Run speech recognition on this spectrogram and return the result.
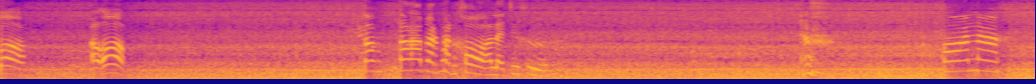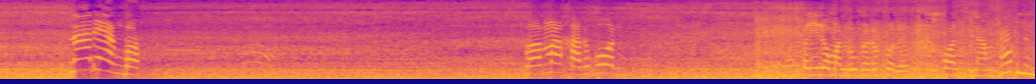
บ่เอาออก ต้องต้องเอาบัตรพันคออะไรที่คือคอนนะหน้าแดงบ่ร้อนมากค่ะทุกคน ตอนนี้ลงมาลุมแล้วทุกคนเลยพรกินน้ำแป๊บหนึ่ง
